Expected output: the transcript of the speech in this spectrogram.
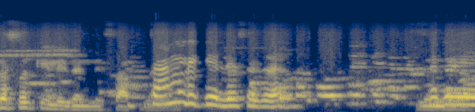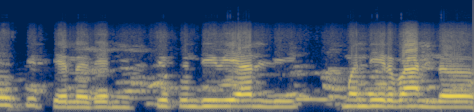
कसं केली त्यांनी स्थापना? चांगलं केलं सगळं. सगळं व्यवस्थित केलं त्यांनी. तिकून देवी आणली मंदिर बांधलं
